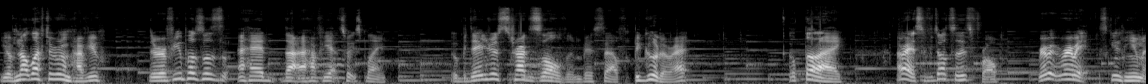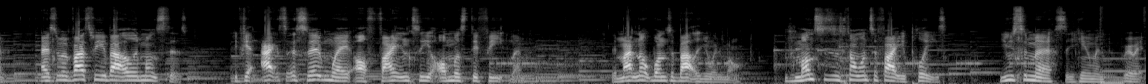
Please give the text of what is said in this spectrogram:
You have not left the room, have you? There are a few puzzles ahead that I have yet to explain. It would be dangerous to try to solve them by yourself. Be good, alright? I'll try. Alright, so if you talk to this frog. Ribbit, Ribbit, excuse me, human. I have some advice for you about battling monsters. If you act a certain way or fight until you almost defeat them, they might not want to battle you anymore. If a monster does not want to fight you, please, use some mercy, human. Ribbit.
